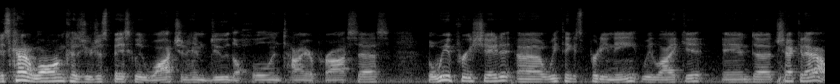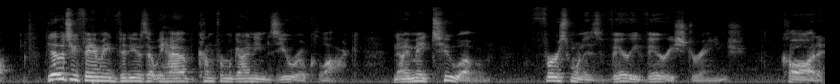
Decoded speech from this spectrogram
It's kind of long because you're just basically watching him do the whole entire process. But we appreciate it. Uh, we think it's pretty neat. We like it. And uh, check it out. The other two fan-made videos that we have come from a guy named Zero Clock. Now, he made two of them. First one is very, very strange. Called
